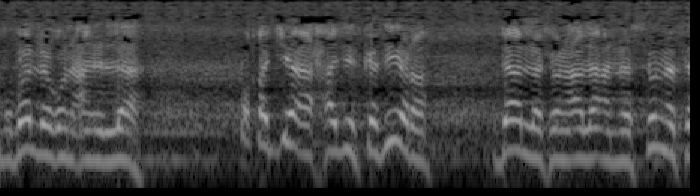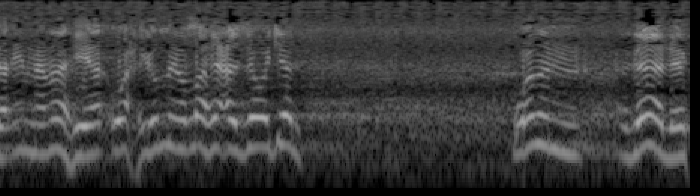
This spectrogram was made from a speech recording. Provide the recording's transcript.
مبلغ عن الله. وقد جاء أحاديث كثيرة دالة على أن السنة إنما هي وحي من الله عز وجل. ومن ذلك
